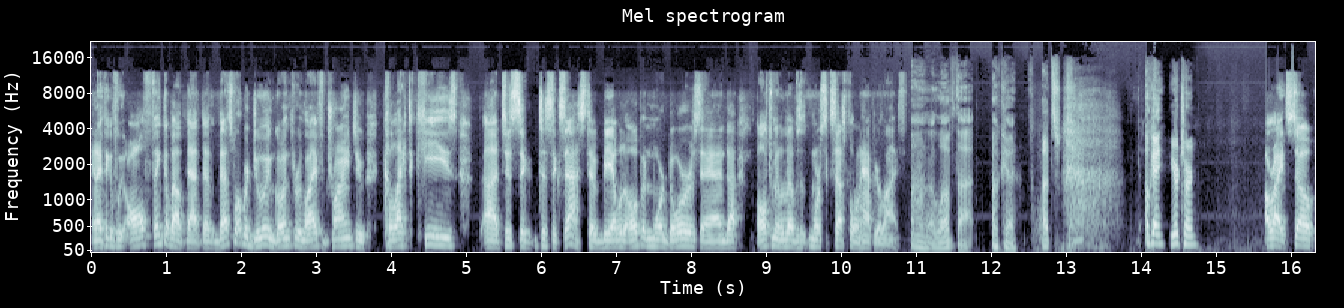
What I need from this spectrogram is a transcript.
And I think if we all think about about that, that that's what we're doing, going through life and trying to collect keys uh, to to success, to be able to open more doors and uh, ultimately live a more successful and happier life. Oh, I love that. Okay, that's okay. Your turn. All right. So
